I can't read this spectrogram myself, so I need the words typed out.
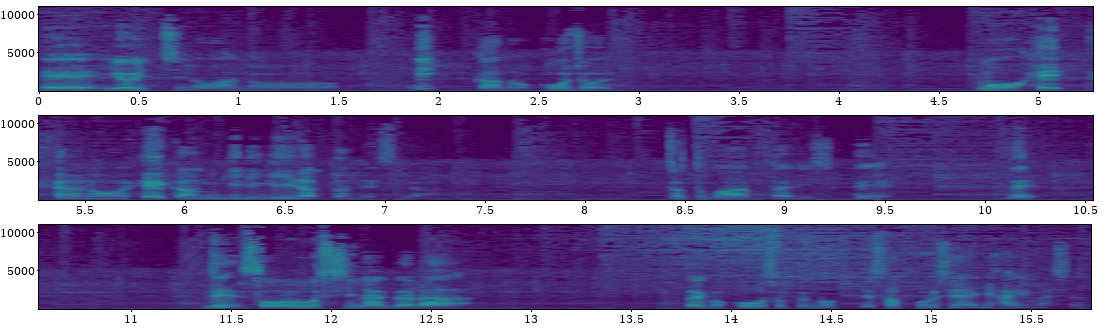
えー、夜市のあの、日課の工場、もう、閉、あの、閉館ギリギリだったんですが、ちょっと回ったりして、で、で、そうしながら、最後は高速乗って札幌市内に入りましたね。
